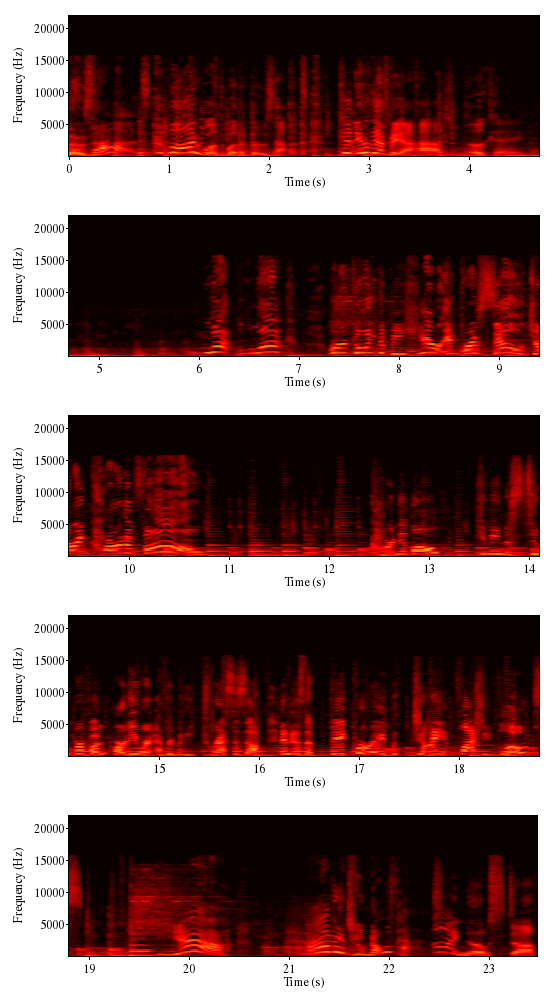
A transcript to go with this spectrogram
Those hats! I want one of those hats. Can you get me a hat? Okay. What luck! We're going to be here in Brazil during Carnival! Carnival? You mean a super fun party where everybody dresses up and has a big parade with giant flashy floats? Yeah! How did you know that? I know stuff.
